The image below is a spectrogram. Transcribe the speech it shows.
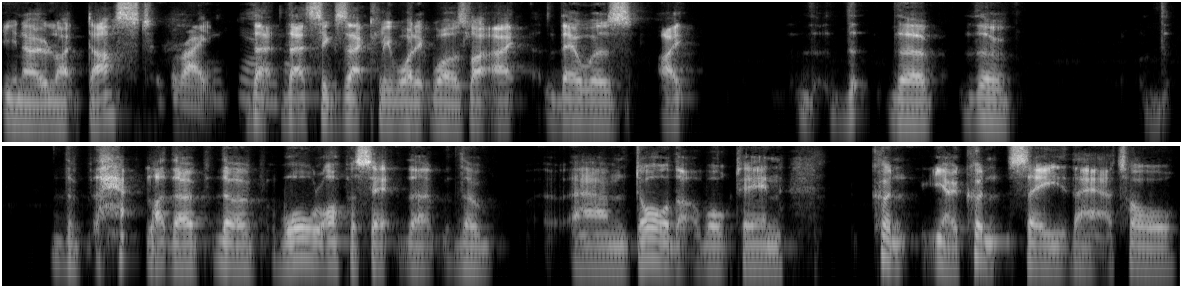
you know like dust. Right. Yeah. that that's exactly what it was. Like i there was i the the the, the like the the wall opposite the the um, door that I walked in couldn't you know couldn't see that at all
